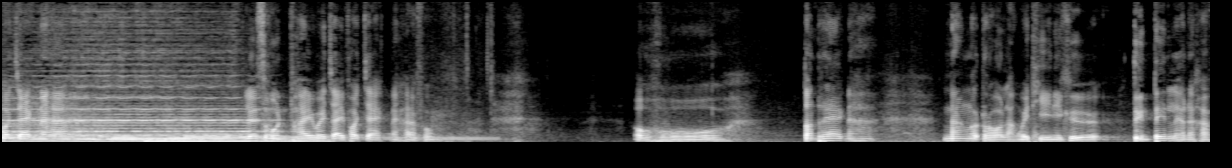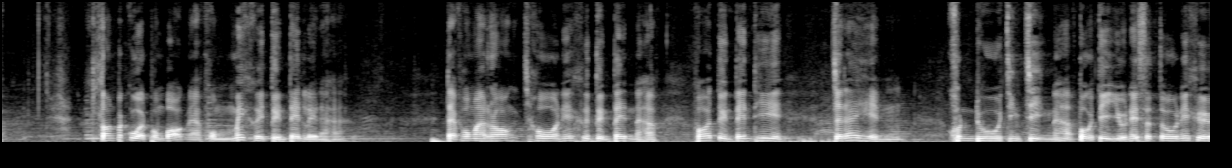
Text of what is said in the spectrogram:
พ่อแจ็คนะฮะเรื่องสมุนไพรไว้ใจพ่อแจ็คนะครับผม โอ้โห ตอนแรกนะฮะนั่งรอหลังเวทีนี่คือตื่นเต้นแล้วนะครับ ตอนประกวดผมบอกนะ ผมไม่เคยตื่นเต้นเลยนะฮะแต่พอมาร้องโชว์นี่คือตื่นเต้นนะครับ เพราะว่าตื่นเต้นที่จะได้เห็นคนดูจริง ๆ นะฮะปกติอยู่ในสตูนี่คือ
